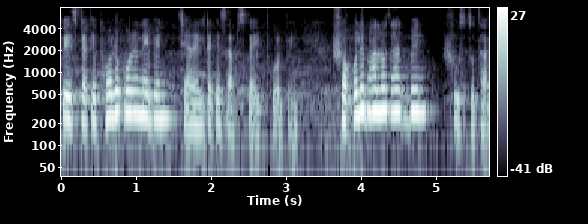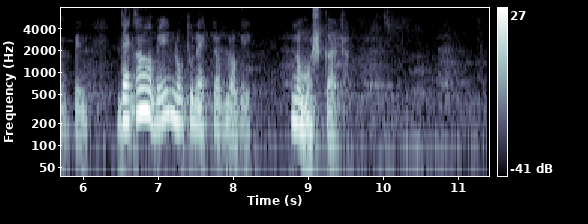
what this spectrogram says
পেজটাকে ফলো করে নেবেন চ্যানেলটাকে সাবস্ক্রাইব করবেন। সকলে ভালো থাকবেন, সুস্থ থাকবেন। দেখা হবে নতুন একটা ব্লগে নমস্কার।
